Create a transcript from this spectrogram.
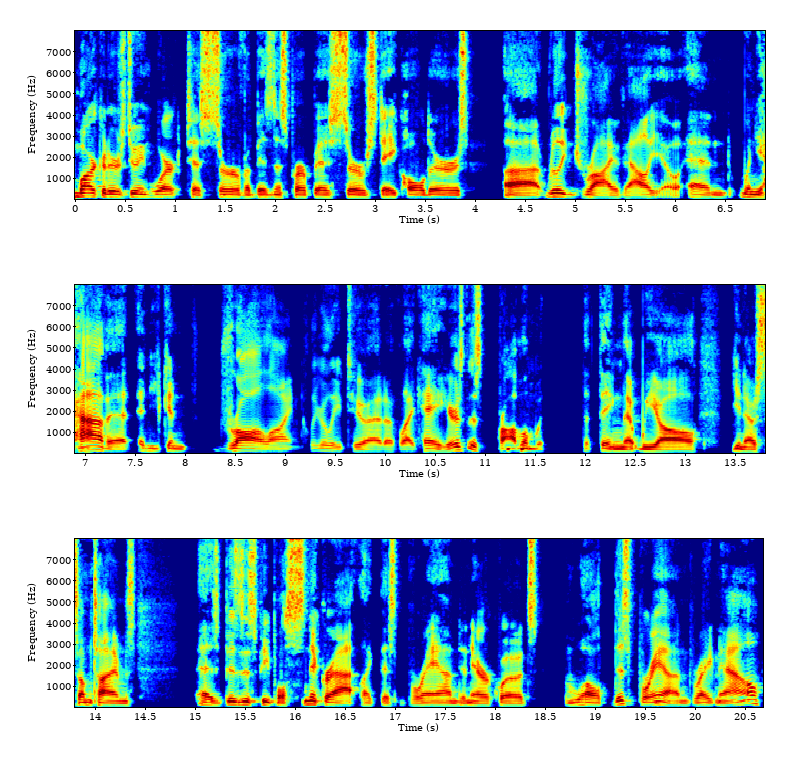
marketers doing work to serve a business purpose, serve stakeholders, uh, really drive value. And when you have it, and you can draw a line clearly to it of like, hey, here's this problem with the thing that we all, you know, sometimes as business people snicker at, like this brand in air quotes. Well, this brand right now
